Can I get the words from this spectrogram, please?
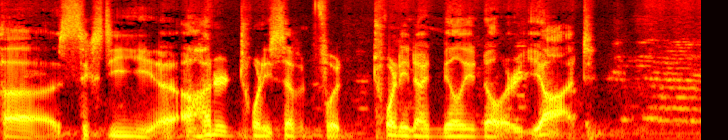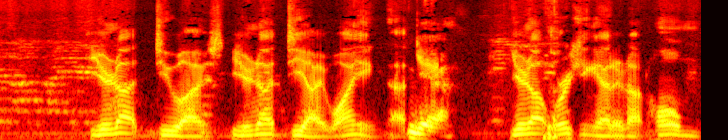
a 60, uh, 127 foot, 29 million dollar yacht, you're not DIY, you're not DIYing that Yeah. you're not working at it at home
